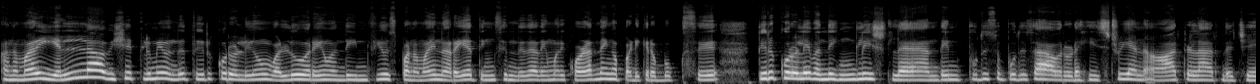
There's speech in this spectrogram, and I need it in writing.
அந்த மாதிரி எல்லா விஷயத்துலையுமே வந்து திருக்குறளையும் வள்ளுவரையும் வந்து இன்ஃப்யூஸ் பண்ண மாதிரி நிறைய திங்ஸ் இருந்தது. அதே மாதிரி குழந்தைங்க படிக்கிற புக்ஸு திருக்குறளே வந்து இங்கிலீஷில் அண்ட் தென் புதுசு புதுசாக அவரோட ஹிஸ்ட்ரி அண்ட் ஆர்ட்லாம் இருந்துச்சு.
